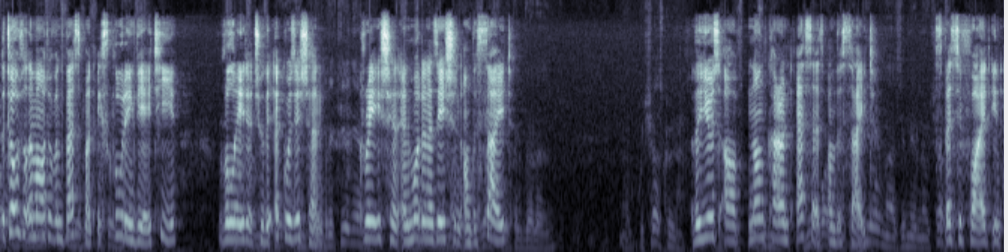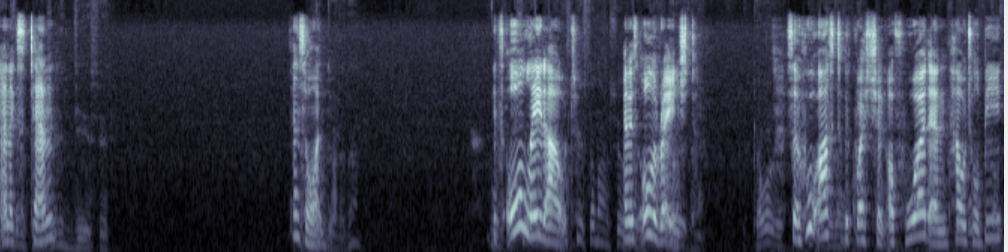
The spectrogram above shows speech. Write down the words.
The total amount of investment, excluding VAT, related to the acquisition, creation and modernization on the site, the use of non-current assets on the site, specified in Annex 10, and so on. It's all laid out and it's all arranged. So who asked the question of what and how it will be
